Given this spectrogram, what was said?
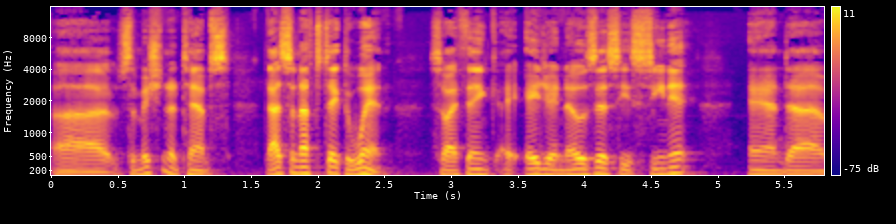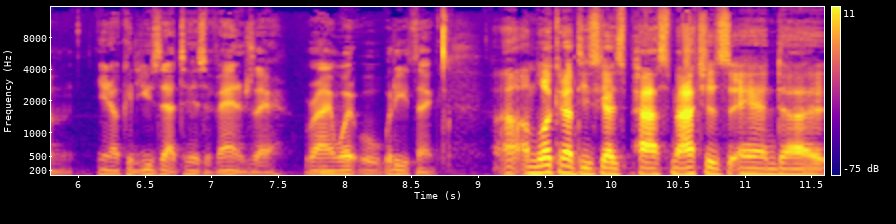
uh, submission attempts, that's enough to take the win. So I think AJ knows this; he's seen it, and um, you know could use that to his advantage there. Ryan, what what do you think? I'm looking at these guys' past matches, and uh,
